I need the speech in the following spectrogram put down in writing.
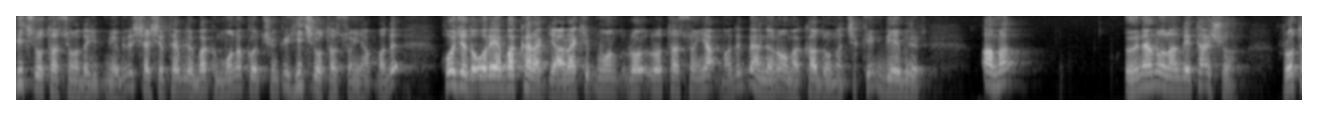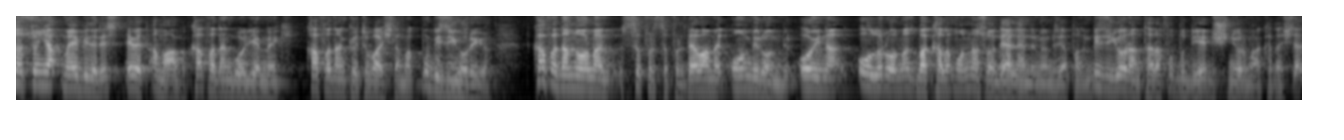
Hiç rotasyona da gitmeyebilir. Şaşırtabilir. Bakın Monaco çünkü hiç rotasyon yapmadı. Hoca da oraya bakarak ya rakip rotasyon yapmadı. Ben de normal kadromla çıkayım diyebilir. Ama önemli olan detay şu. Rotasyon yapmayabiliriz. Evet ama abi kafadan gol yemek, kafadan kötü başlamak bu bizi yoruyor. Kafadan normal 0-0 devam et 11-11 oyna olur olmaz bakalım ondan sonra değerlendirmemizi yapalım. Bizi yoran tarafı bu diye düşünüyorum arkadaşlar.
